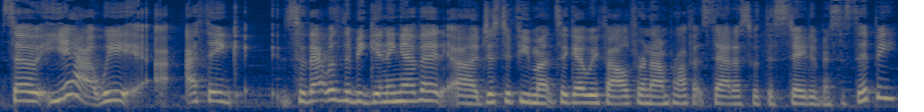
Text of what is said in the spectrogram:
so, yeah, we, I think so that was the beginning of it. Uh, just a few months ago, we filed for nonprofit status with the state of Mississippi.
